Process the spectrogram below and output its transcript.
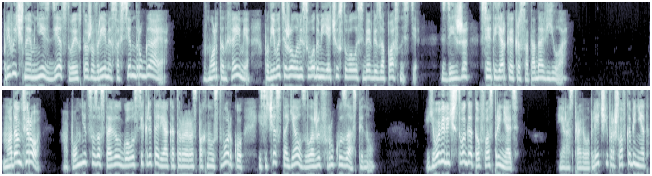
Привычная мне с детства и в то же время совсем другая. В Мортенхейме под его тяжелыми сводами я чувствовала себя в безопасности. Здесь же вся эта яркая красота давила. «Мадам Феро!» Опомниться заставил голос секретаря, который распахнул створку и сейчас стоял, заложив руку за спину. «Его Величество готов вас принять». Я расправила плечи и прошла в кабинет.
